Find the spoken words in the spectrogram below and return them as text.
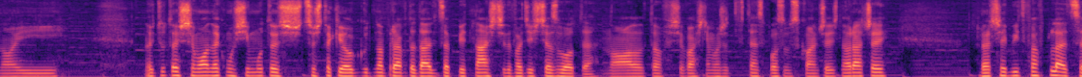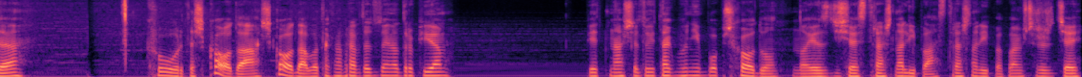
No i... No i tutaj Szymonek musi mu też coś takiego naprawdę dać za 15-20 zł. No ale to się właśnie może w ten sposób skończyć. No raczej... Raczej bitwa w plecy. Kurde, szkoda, szkoda, bo tak naprawdę tutaj nadropiłem 15 to i tak by nie było przychodu. No jest dzisiaj straszna lipa, straszna lipa. Powiem szczerze, że dzisiaj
